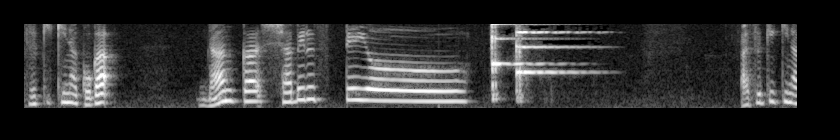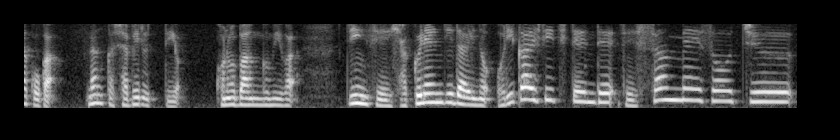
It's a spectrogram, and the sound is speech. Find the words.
ずききなこが、なんか喋るってよあずききなこが、なんか喋るってよ。この番組は、人生100年時代の折り返し地点で絶賛瞑想中、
